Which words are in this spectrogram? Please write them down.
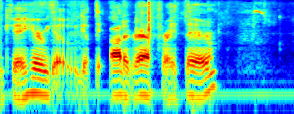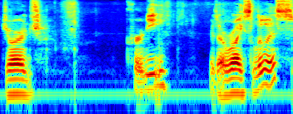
Okay, here we go. We got the autograph right there. George Curdy. There's a Royce Lewis.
